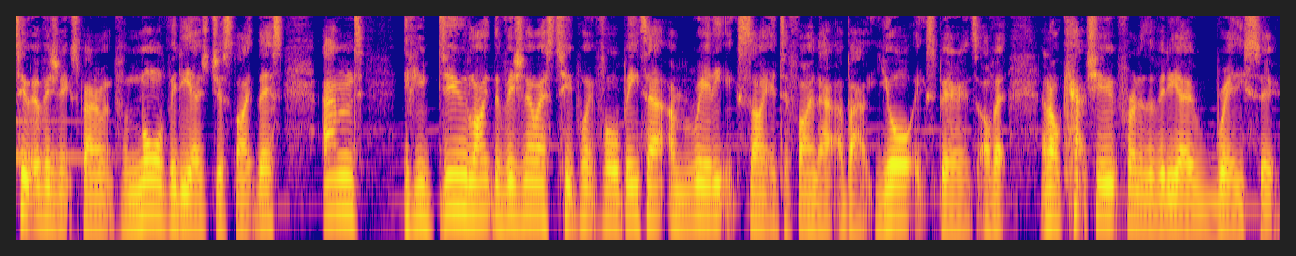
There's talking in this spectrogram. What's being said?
to A Vision Experiment for more videos just like this. And if you do like the Vision OS 2.4 beta, I'm really excited to find out about your experience of it. And I'll catch you for another video really soon.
